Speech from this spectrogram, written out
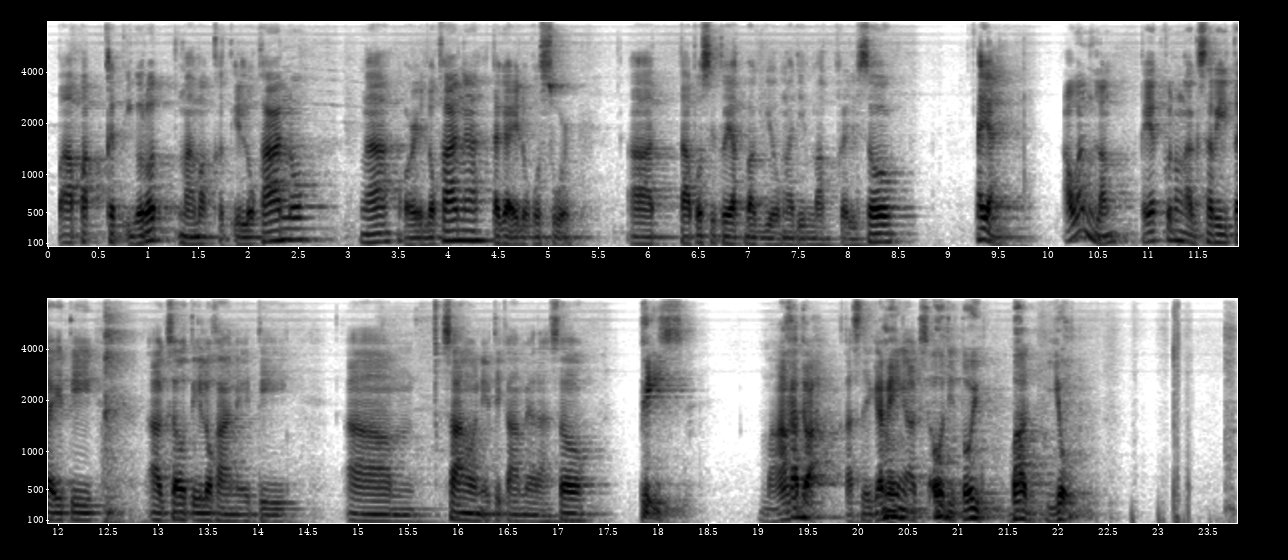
Papak Igorot, mamak kat Ilocano, nga or Ilocana, taga Ilocos Sur. At tapos ito yak bagyo nga din makrel. So, ayan. Awan lang. Kaya't ko lang agsarita iti agsa ti Ilocano iti um, sangon iti camera. So, peace! Mga kadwa! Kasi kami agsa dito'y bagyo.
